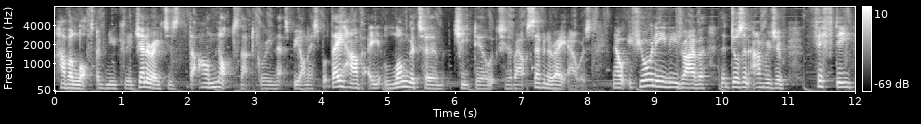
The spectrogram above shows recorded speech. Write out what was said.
have a lot of nuclear generators that are not that green, let's be honest, but they have a longer term cheap deal, which is about seven or eight hours. Now, if you're an EV driver that does an average of 50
